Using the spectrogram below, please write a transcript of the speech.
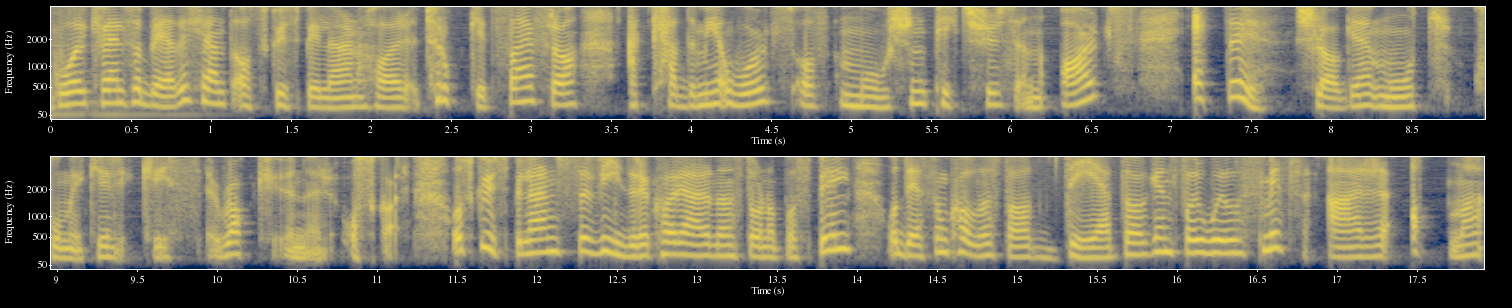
Går kveld så ble det kjent at skuespilleren har trukket seg fra Academy Awards of Motion Pictures and Arts etter slaget mot komiker Chris Rock under Oscar. Og Skuespillerens videre karriere den står nå på spill, og det som kalles da D-dagen for Will Smith er 18.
